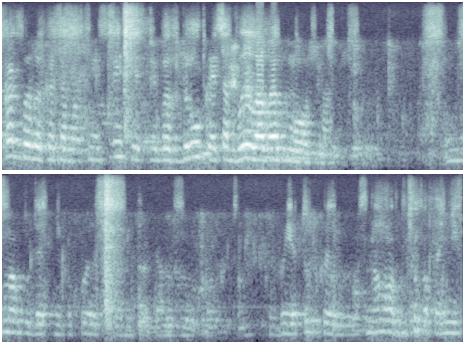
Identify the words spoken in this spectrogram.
как бы вы к этому отнеслись, если бы вдруг это было возможно? Не могу дать никакой оценки этому факту. Как бы я только узнала, этом, пока нет,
